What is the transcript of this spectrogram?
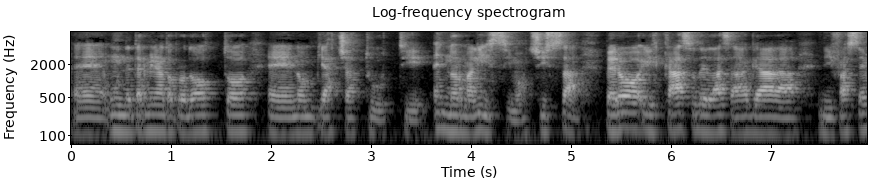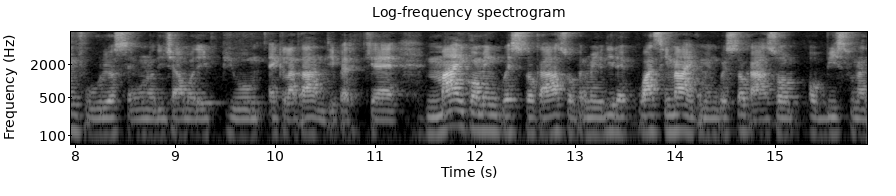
eh, un determinato prodotto eh, non piaccia a tutti, è normalissimo, ci sta, però il caso della saga di Fast and Furious è uno diciamo dei più eclatanti perché mai come in questo caso, per meglio dire quasi mai come in questo caso, ho visto una,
